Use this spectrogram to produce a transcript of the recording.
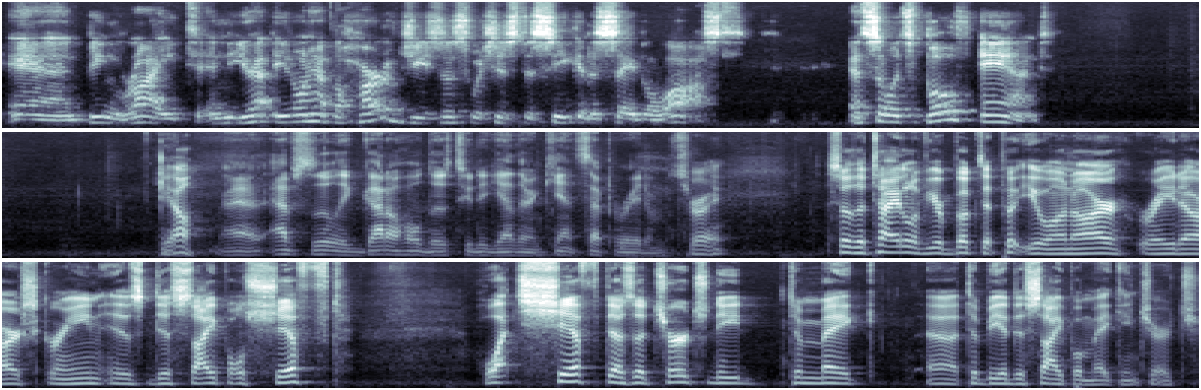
and being right. And you have, you don't have the heart of Jesus, which is to seek and to save the lost. And so it's both and. Yeah, absolutely. Got to hold those two together and can't separate them. That's right. So the title of your book that put you on our radar screen is Disciple Shift. What shift does a church need to make uh, to be a disciple making church?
